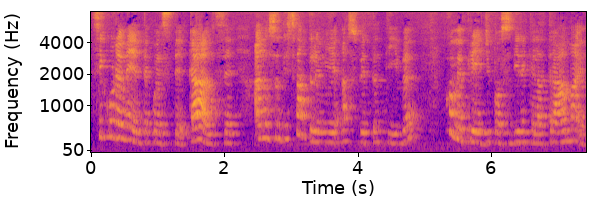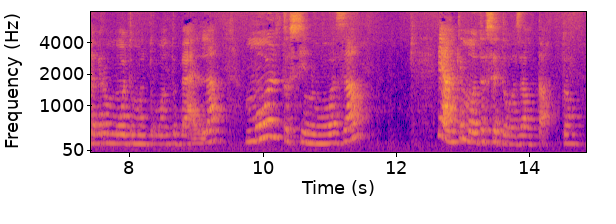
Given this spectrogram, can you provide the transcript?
Sicuramente queste calze hanno soddisfatto le mie aspettative. Come pregi posso dire che la trama è davvero molto molto molto bella molto sinuosa e anche molto setosa al tatto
